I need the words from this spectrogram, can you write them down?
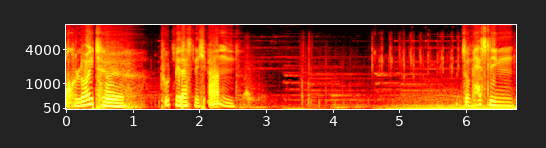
Och, Leute. Tut mir das nicht an. Mit so einem hässlichen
